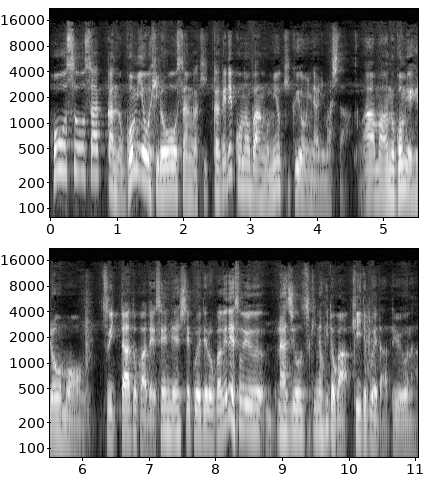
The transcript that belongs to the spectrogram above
放送作家のゴミを拾おうさんがきっかけでこの番組を聞くようになりました。あーまあ、あの、ゴミを拾おうも、ツイッターとかで宣伝してくれてるおかげで、そういうラジオ好きの人が聞いてくれたというような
